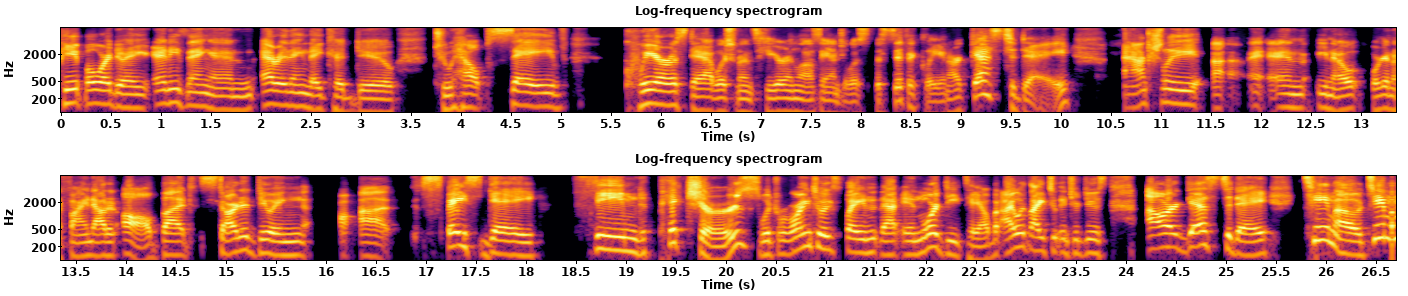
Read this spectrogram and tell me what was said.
people were doing anything and everything they could do to help save queer establishments here in Los Angeles, specifically. And our guest today, actually, uh, and you know, we're going to find out it all, but started doing uh, space gay themed pictures, which we're going to explain that in more detail. But I would like to introduce our guest today, Timo. Timo!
